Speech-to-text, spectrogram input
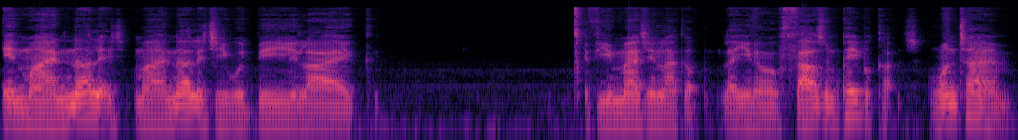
in my knowledge, my analogy would be like, if you imagine like a, like you know, a thousand paper cuts one time,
